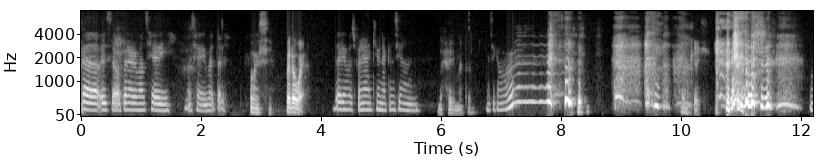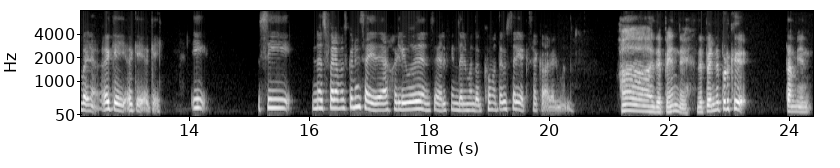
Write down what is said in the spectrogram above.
Cada vez se va a poner más heavy, más heavy metal. Uy, sí. Pero bueno, Deberíamos poner aquí una canción de heavy metal. así como... Ok. Bueno, ok, ok, ok. Y si nos fuéramos con esa idea hollywoodense del fin del mundo, ¿cómo te gustaría que se acabara el mundo? Ah, depende. Depende porque también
